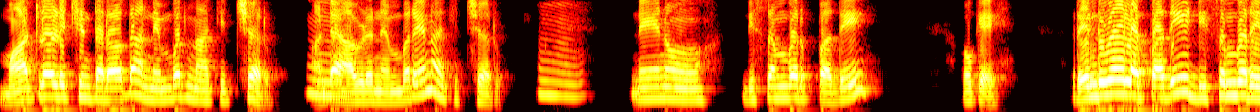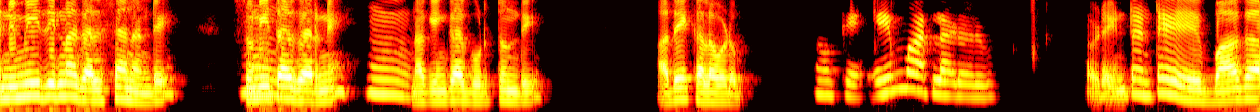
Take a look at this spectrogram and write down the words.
మాట్లాడిచ్చిన తర్వాత ఆ నెంబర్ నాకు ఇచ్చారు అంటే ఆవిడ నెంబరే నాకు ఇచ్చారు నేను డిసెంబర్ పది ఓకే రెండు వేల పది డిసెంబర్ ఎనిమిదిన కలిశానండి సునీత గారిని. నాకు ఇంకా గుర్తుంది. అదే కలవడం. ఓకే ఏం మాట్లాడారు? ఆవిడ ఏంటంటే బాగా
